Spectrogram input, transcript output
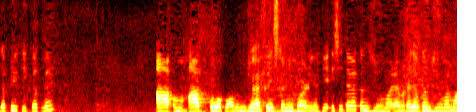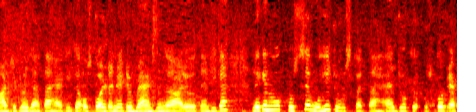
जबकि हकीकत में आ, आपको वो प्रॉब्लम जो है फेस करनी पड़ रही होती है इसी तरह कंज्यूमर है बेटा जब कंज्यूमर मार्केट में जाता है ठीक है उसको अल्टरनेटिव ब्रांड्स नज़र आ रहे होते हैं ठीक है लेकिन वो खुद से वही चूज़ करता है जो कि उसको ट्रैक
